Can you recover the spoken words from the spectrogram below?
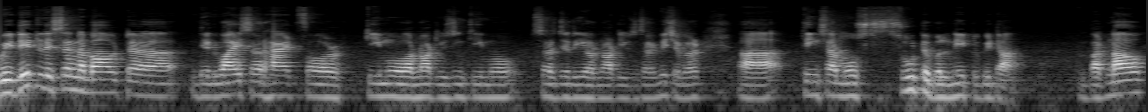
we did listen about uh, the advice sir had for chemo or not using chemo, surgery or not using surgery, whichever uh, things are most suitable need to be done. But now,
